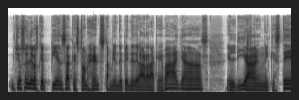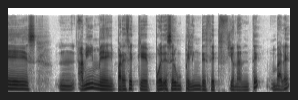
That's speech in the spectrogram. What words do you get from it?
yo soy de los que piensa que Stonehenge también depende de la hora a la que vayas, el día en el que estés. Mm, a mí me parece que puede ser un pelín decepcionante, ¿vale?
